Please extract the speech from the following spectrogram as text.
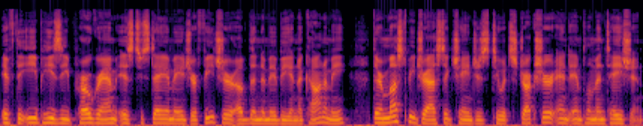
If the EPZ program is to stay a major feature of the Namibian economy, there must be drastic changes to its structure and implementation.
